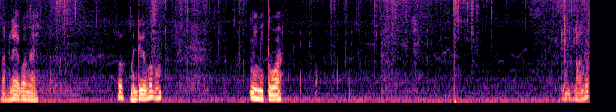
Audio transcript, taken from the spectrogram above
หลังแรกว่าไงโอ้เหมือนเดิมครับผมไม่มีตัวดูหลังครับ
